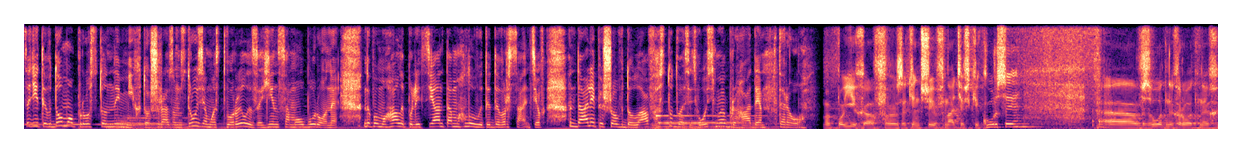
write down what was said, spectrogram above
Сидіти вдома просто не міг. Тож разом з друзями створили загін самооборони, допомагали поліціянтам ловити диверсантів. Далі пішов до лав 128-ї бригади ТРО. Поїхав, закінчив натівські курси е, взводних ротних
